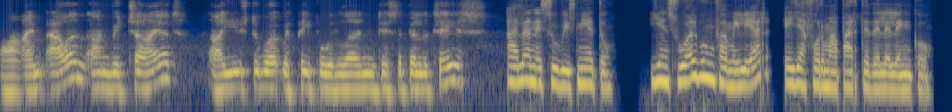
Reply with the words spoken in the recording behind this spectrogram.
I'm Alan. I'm retired. I used to work with people with learning disabilities. Alan es su bisnieto, y en su álbum familiar ella forma parte del elenco.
